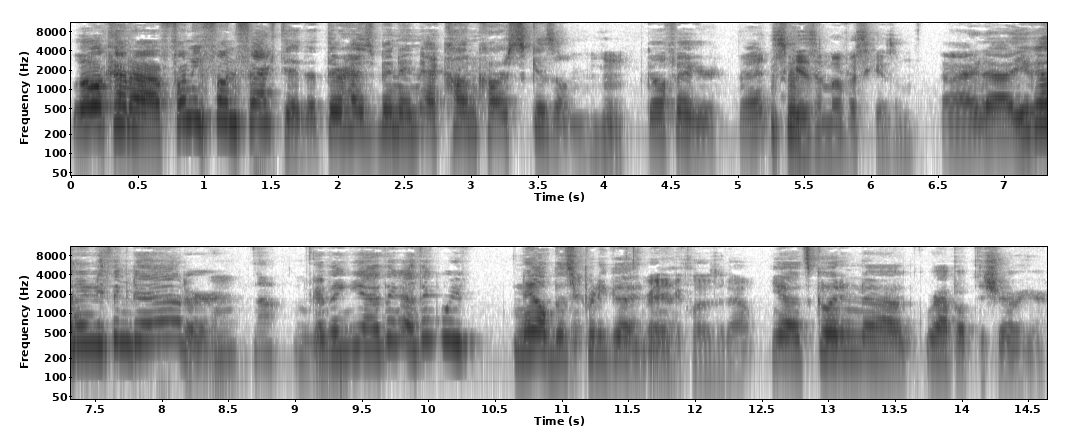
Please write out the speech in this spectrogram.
little kind of funny fun fact that there has been an Eckankar schism. Mhm. Go figure, right? Schism of a schism. All right, uh, you got anything to add, or no? I'm I think yeah, I think I think we nailed this pretty good. Ready yeah. to close it out? Yeah, let's go ahead and uh, wrap up the show here.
